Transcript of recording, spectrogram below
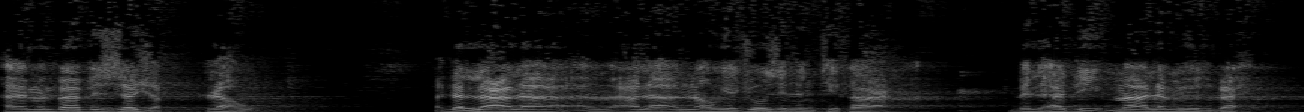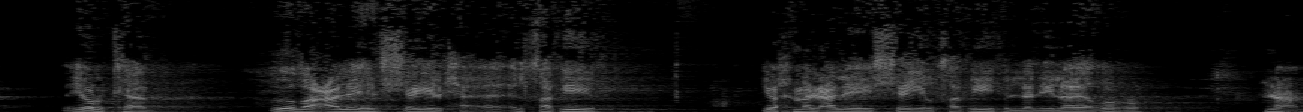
هذا من باب الزجر له. دل على على أنه يجوز الانتفاع بالهدي ما لم يذبح. يركب. ويوضع عليه الشيء الخفيف. يحمل عليه الشيء الخفيف الذي لا يضره. نعم.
